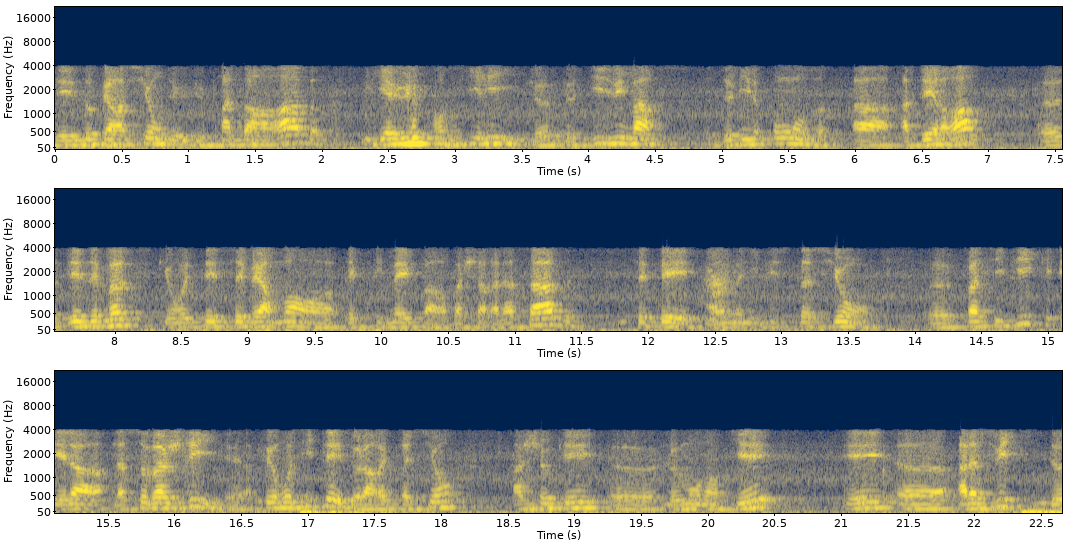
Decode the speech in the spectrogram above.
des opérations du printemps arabe? Il y a eu en Syrie, le, 18 mars 2011, à, à Dera, euh, des émeutes qui ont été sévèrement réprimées par Bachar el-Assad. C'était une manifestation euh, pacifique et la, sauvagerie, la férocité de la répression a choqué euh, le monde entier. Et à la suite de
